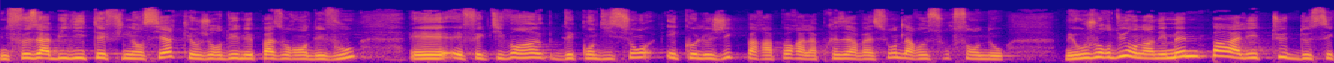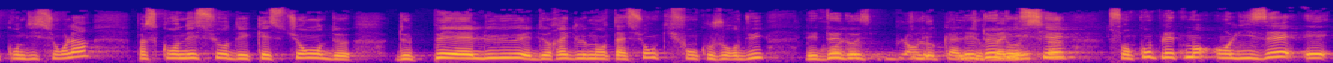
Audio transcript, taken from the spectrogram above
une faisabilité financière qui aujourd'hui n'est pas au rendez-vous, et effectivement des conditions écologiques par rapport à la préservation de la ressource en eau. Mais aujourd'hui, on n'en est même pas à l'étude de ces conditions-là, parce qu'on est sur des questions de, PLU et de réglementation qui font qu'aujourd'hui, les deux, les deux dossiers sont complètement enlisés et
